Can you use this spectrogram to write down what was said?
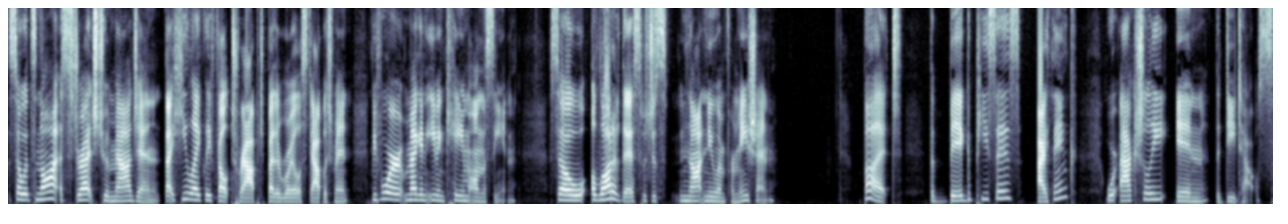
so it's not a stretch to imagine that he likely felt trapped by the royal establishment before Meghan even came on the scene. So a lot of this was just not new information. But the big pieces, I think, were actually in the details.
